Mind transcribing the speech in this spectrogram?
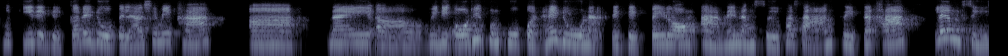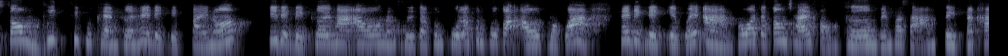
เมื่อกี้เด็กๆก็ได้ดูไปแล้วใช่ไหมคะในวิดีโอที่คุณครูเปิดให้ดูน่ะเด็กๆ ไปลองอ่านในหนังสือภาษาอังกฤษนะคะ เล่มสีส้มที่ที่ครูแคนเคยให้เด็ก ๆ ไปเนาะที่เด็ก ๆ เคยมาเอาหนังสือกับคุณครูแล้วคุณครูก็เอาบอกว่าให้เด็ก ๆ เก็บไว้อ่าน เพราะว่าจะต้องใช้สองเทอมเป็นภาษาอังกฤษนะคะ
